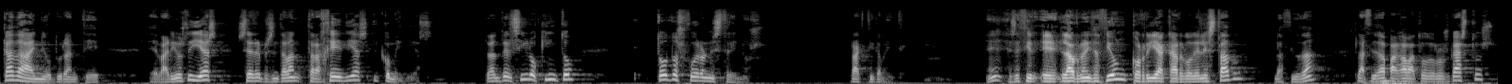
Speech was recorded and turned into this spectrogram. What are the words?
Cada año durante varios días se representaban tragedias y comedias. Durante el siglo V todos fueron estrenos, prácticamente. ¿Eh? Es decir, eh, la organización corría a cargo del Estado, la ciudad, la ciudad pagaba todos los gastos.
